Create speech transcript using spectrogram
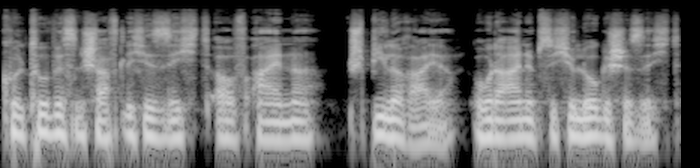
kulturwissenschaftliche Sicht auf eine Spielereihe oder eine psychologische Sicht.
